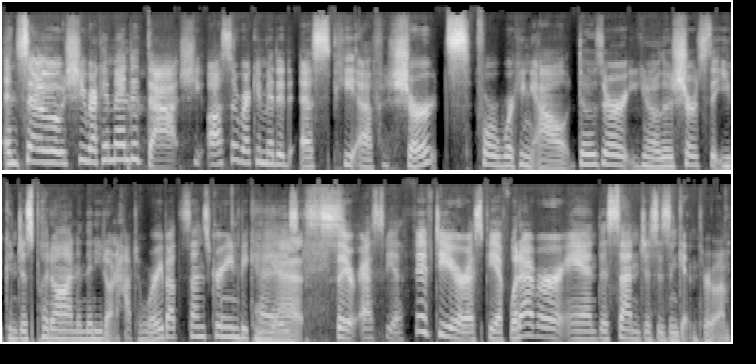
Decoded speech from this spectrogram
And so she recommended that. She also recommended SPF shirts for working out. Those are, you know, those shirts that you can just put on and then you don't have to worry about the sunscreen because Yes. they're SPF 50 or SPF whatever, and the sun just isn't getting through them.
